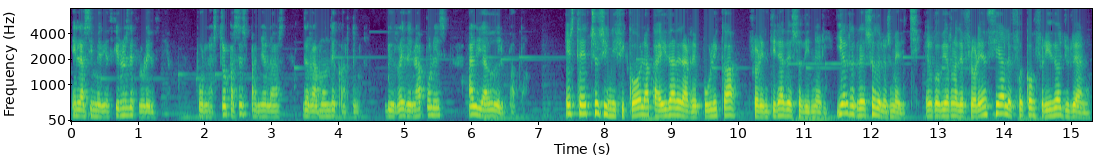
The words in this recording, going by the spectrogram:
en las inmediaciones de Florencia, por las tropas españolas de Ramón de Cardona, virrey de Nápoles, aliado del Papa. Este hecho significó la caída de la República Florentina de Sodineri y el regreso de los Medici. El gobierno de Florencia le fue conferido a Giuliano,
